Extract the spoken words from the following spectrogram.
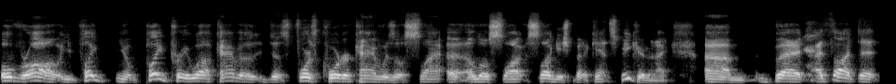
overall, you played, you know, played pretty well. Kind of a, the fourth quarter kind of was a, a little sluggish, but I can't speak here tonight. Um, but I thought that,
